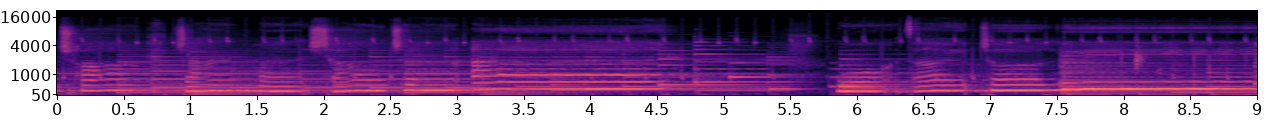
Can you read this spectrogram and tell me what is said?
窗沾满小尘埃，我在这里，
